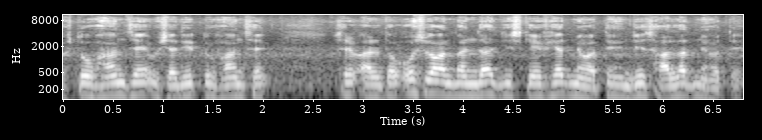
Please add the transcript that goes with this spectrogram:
اس طوفان سے، اس شدید طوفان سے۔ صرف الطو اس وقت بندہ جس کیفیت میں ہوتے ہیں، جس حالت میں ہوتے ہیں۔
